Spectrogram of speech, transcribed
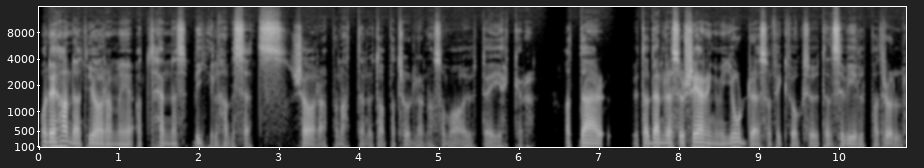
Och det hade att göra med att hennes bil hade setts köra på natten utav patrullerna som var ute i Ekerö. Att där, utav den resurseringen vi gjorde så fick vi också ut en civil patrull.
